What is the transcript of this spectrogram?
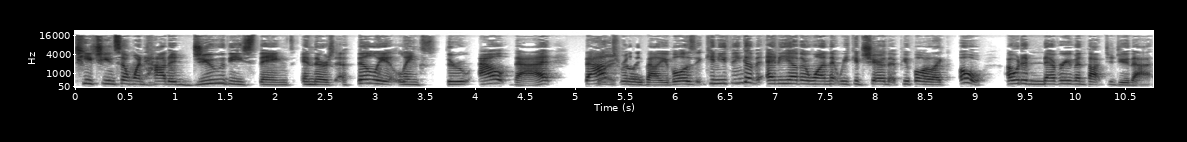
teaching someone how to do these things. And there's affiliate links throughout that. That's right. really valuable. Is it, can you think of any other one that we could share that people are like, Oh, I would have never even thought to do that?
